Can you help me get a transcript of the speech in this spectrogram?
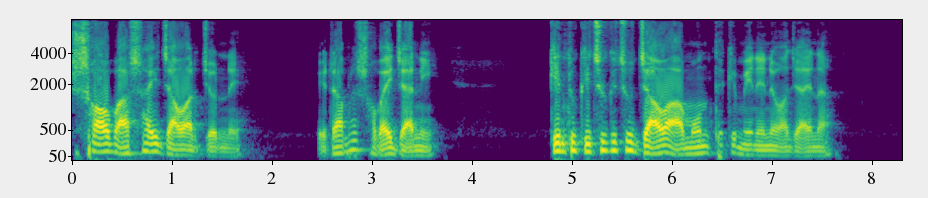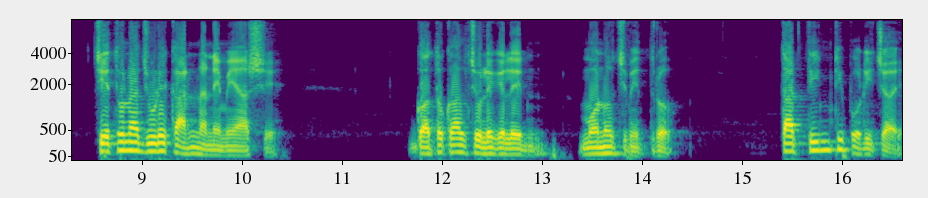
সব আশাই যাওয়ার জন্যে। এটা আমরা সবাই জানি। কিন্তু কিছু কিছু যাওয়া মন থেকে মেনে নেওয়া যায় না। চেতনা জুড়ে কান্না নেমে আসে। গতকাল চলে গেলেন মনোজ মিত্র। তার তিনটি পরিচয়।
